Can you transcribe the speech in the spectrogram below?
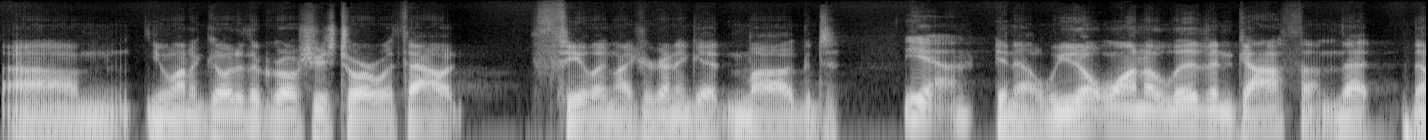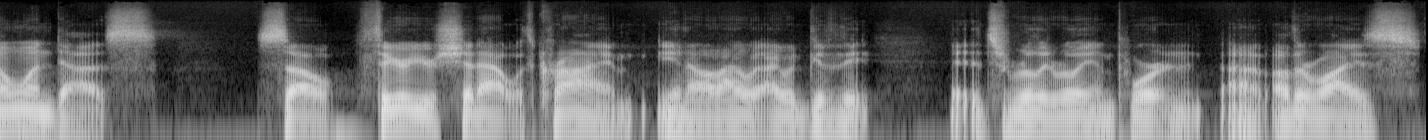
Um, you want to go to the grocery store without feeling like you're going to get mugged. Yeah. You know, we don't want to live in Gotham. That no one does. So figure your shit out with crime. You know, I, I would give the. It's really really important. Uh, otherwise,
